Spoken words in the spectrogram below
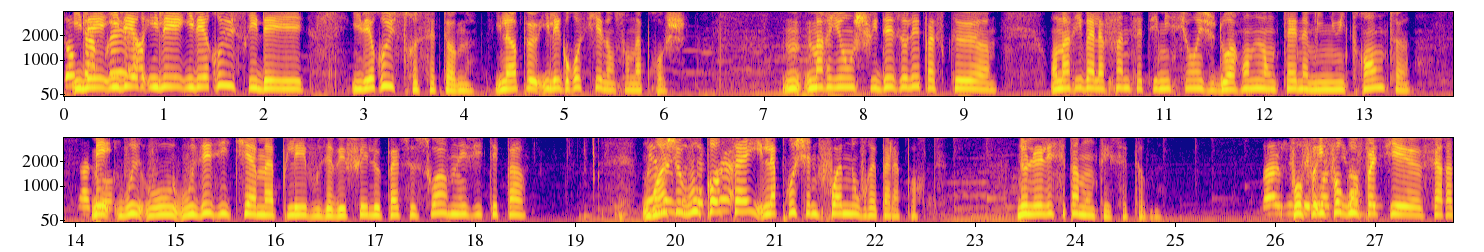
Donc Il est, il est, il est, il est rustre, il est, il est rustre cet homme. Il est un peu, il est grossier dans son approche. Marion, je suis désolée parce que euh, on arrive à la fin de cette émission et je dois rendre l'antenne à minuit 30. d'accord. Mais vous, vous, vous hésitiez à m'appeler, vous avez fait le pas ce soir, n'hésitez pas. Moi, je vous conseille, la prochaine fois, n'ouvrez pas la porte. Ne le laissez pas monter, cet homme. Bah, Faut- il faut que vous va- fassiez euh, faire.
